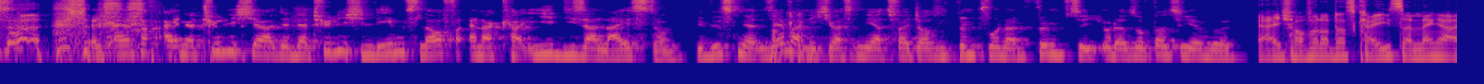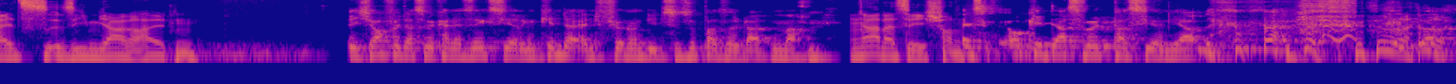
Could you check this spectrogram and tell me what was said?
es ist einfach ein natürlicher, der natürliche Lebenslauf einer KI dieser Leistung. Wir wissen ja selber okay. nicht, was im Jahr 2550 oder so passieren wird. Ja, ich hoffe doch, dass KIs dann länger als sieben Jahre halten. Ich hoffe, dass wir keine sechsjährigen Kinder entführen und die zu Supersoldaten machen. Ja, das sehe ich schon. Es, okay, das wird passieren, ja. da,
